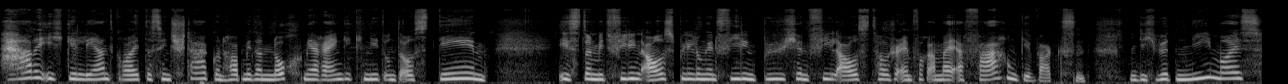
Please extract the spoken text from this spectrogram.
habe ich gelernt, Kräuter sind stark und habe mich dann noch mehr reingekniet und aus dem ist dann mit vielen Ausbildungen, vielen Büchern, viel Austausch einfach einmal Erfahrung gewachsen. Und ich würde niemals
